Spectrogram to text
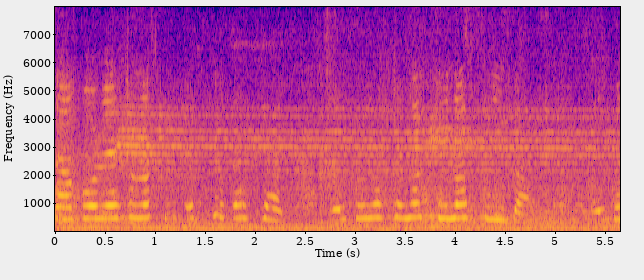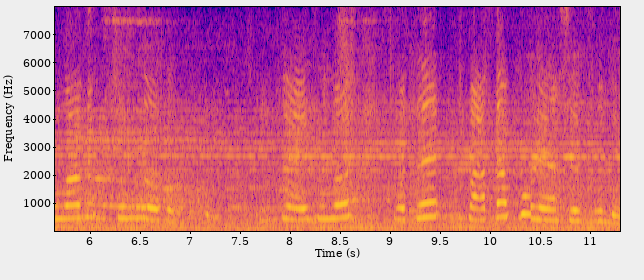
তারপরে হলো একটু দেখায় এইগুলো হলো গোলাপ ফুল গাছ। এগুলো অনেক সুন্দর কিন্তু এগুলো পাতা পড়ে আছে ফুলে।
